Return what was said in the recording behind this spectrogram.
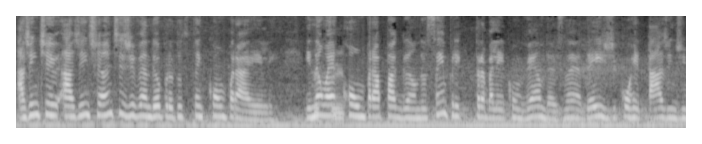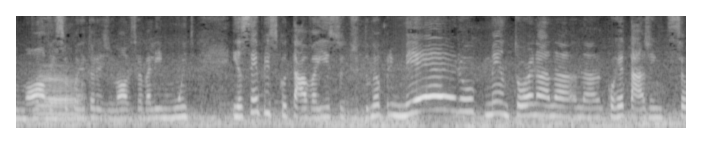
A gente, a gente, antes de vender o produto, tem que comprar ele. E não é comprar pagando. Eu sempre trabalhei com vendas, né? Desde corretagem de imóveis, é. sou corretora de imóveis, trabalhei muito. E eu sempre escutava isso de, do meu primeiro mentor na, na, na corretagem, seu,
